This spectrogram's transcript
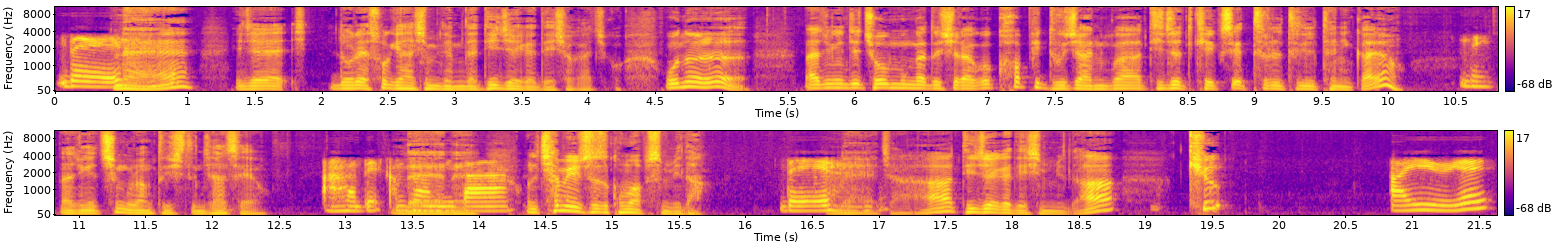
네. 네. 이제 노래 소개하시면 됩니다. DJ가 되셔가지고. 오늘 나중에 이제 좋은 분과 드시라고 커피 두 잔과 디저트 케이크 세트를 드릴 테니까요. 네. 나중에 친구랑 드시든지 하세요. 아, 네, 감사합니다. 네네. 오늘 참여해 주셔서 고맙습니다. 네. 네, 자, DJ가 되십니다. 큐. 아이유의,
